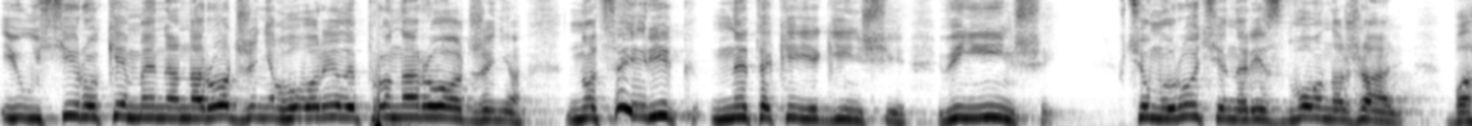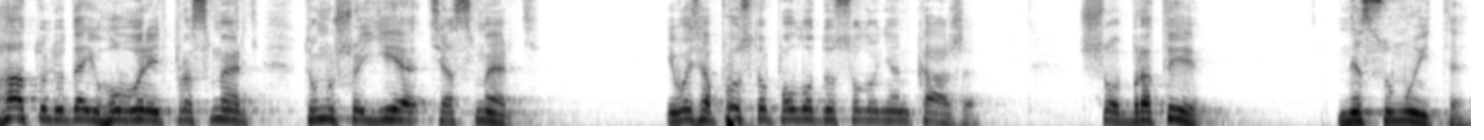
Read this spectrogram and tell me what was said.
і усі роки ми на народження говорили про народження. Но цей рік не такий, як інші, він інший. Цьому році на Різдво, на жаль, багато людей говорять про смерть, тому що є ця смерть. І ось апостол Павло до Солонян каже, що брати, не сумуйте,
